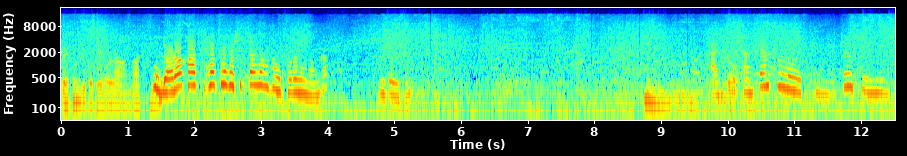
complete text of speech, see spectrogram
외생기들이 올라간 것 같은데. 여러 가지 해보고 시점 영상 고르는 건가? 이도 이동 안으로 약간 샘플로 이렇게 쓸 수 있는.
